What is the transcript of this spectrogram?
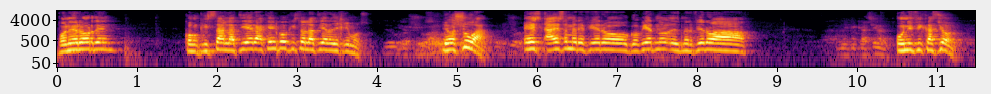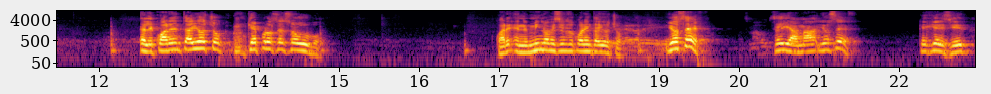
Poner orden, conquistar la tierra. ¿Quién conquistó la tierra, dijimos? Joshua. Es, a eso me refiero, gobierno, me refiero a Unificación. unificación. El 48, ¿qué proceso hubo? Cuare- En el 1948. Yosef. Se llama Yosef. ¿Qué quiere decir?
